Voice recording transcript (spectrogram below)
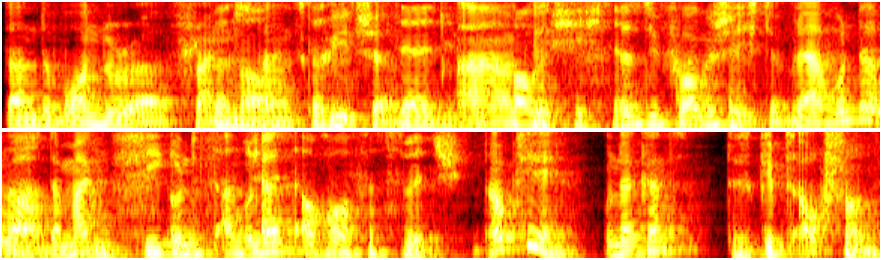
dann The Wanderer, Frankensteins Genau, das ist Creature. der- die ah, okay. Vorgeschichte. Das ist die Vorgeschichte. Ja, wunderbar. Genau. Da mag, und die gibt es anscheinend das- auch auf der Switch. Okay, und da kannst das gibt's auch schon.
